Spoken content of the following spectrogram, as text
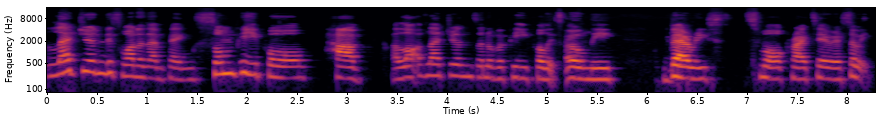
legend is one of them things. Some people have a lot of legends, and other people it's only very small criteria. So it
